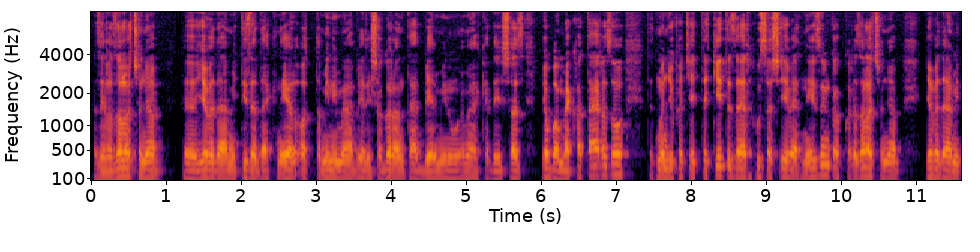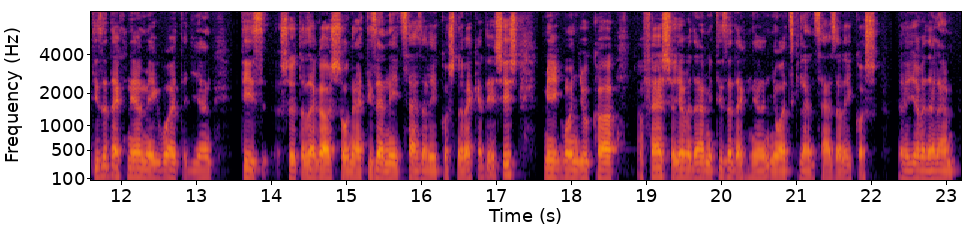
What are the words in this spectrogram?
azért az alacsonyabb jövedelmi tizedeknél ott a minimálbér és a garantált bérminimum emelkedés az jobban meghatározó. Tehát mondjuk, hogy itt egy 2020-as évet nézünk, akkor az alacsonyabb jövedelmi tizedeknél még volt egy ilyen 10, sőt a legalsónál 14 os növekedés is, még mondjuk a, a felső jövedelmi tizedeknél 8-9 os jövedelem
